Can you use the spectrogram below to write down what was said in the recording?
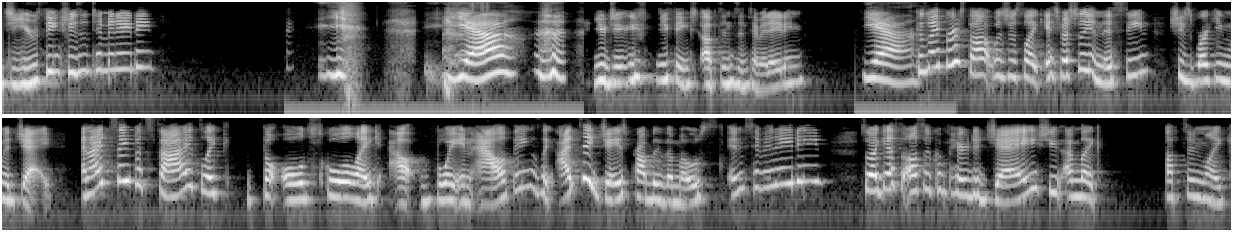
do you think she's intimidating? Yeah. You do? You, you think Upton's intimidating? Yeah. Because my first thought was just like, especially in this scene, she's working with Jay. And I'd say besides like the old school like out Voight and Al things, like I'd say Jay's probably the most intimidating. So I guess also compared to Jay, she I'm like Upton like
